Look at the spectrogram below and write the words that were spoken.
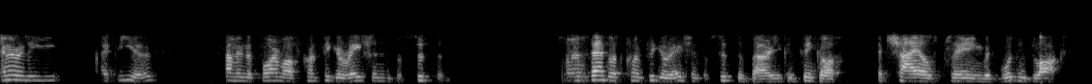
Generally, ideas come in the form of configurations of systems. To understand what configurations of systems are, you can think of a child playing with wooden blocks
